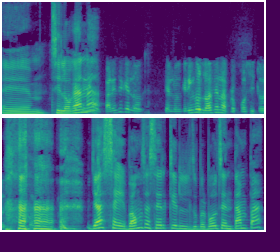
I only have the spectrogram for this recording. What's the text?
Eh, si lo gana, Parece que los, que los gringos lo hacen a propósito. ya sé, vamos a hacer que el Super Bowl sea en Tampa,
